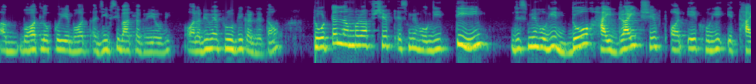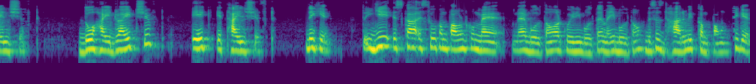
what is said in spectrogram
अब बहुत लोग को ये बहुत अजीब सी बात लग रही होगी, और अभी मैं प्रूव भी कर देता हूँ। टोटल नंबर ऑफ़ शिफ्ट इसमें होगी तीन, जिसमें होगी दो हाइड्राइड शिफ्ट और एक होगी इथाइल शिफ्ट दो हाइड्राइड शिफ्ट एक इथाइल शिफ्ट देखिए तो ये इसका, इसको कंपाउंड को मैं मैं बोलता हूँ और कोई नहीं बोलता है, मैं ही बोलता हूँ। दिस इज़ धार्मिक कंपाउंड ठीक है?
